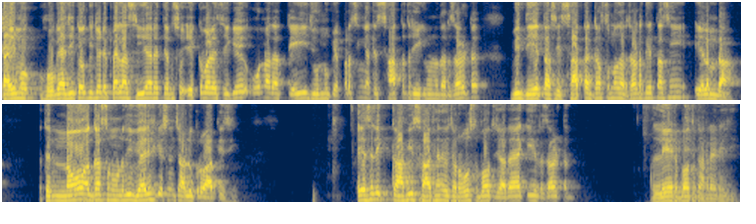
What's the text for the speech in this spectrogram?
ਟਾਈਮ ਹੋ ਗਿਆ ਜੀ, ਕਿਉਂਕਿ ਜਿਹੜੇ ਪਹਿਲਾਂ ਸੀਆਰ 301 ਵਾਲੇ ਸੀਗੇ, ਉਹਨਾਂ ਦਾ 23 ਜੂਨ ਨੂੰ ਪੇਪਰ ਸੀ ਅਤੇ 7 ਤਰੀਕ ਨੂੰ ਉਹਨਾਂ ਦਾ ਰਿਜ਼ਲਟ ਵੀ ਦੇਤਾ ਸੀ। 7 ਅਗਸਤ ਨੂੰ ਉਹਨਾਂ ਦਾ ਰਿਜ਼ਲਟ ਦੇਤਾ ਸੀ ਇਲਮ ਦਾ ਅਤੇ 9 ਅਗਸਤ ਨੂੰ ਉਹਨਾਂ ਦੀ ਵੈਰੀਫਿਕੇਸ਼ਨ ਚਾਲੂ ਕਰਵਾਤੀ ਸੀ। ਇਸ ਲਈ ਕਾਫੀ ਸਾਥੀਆਂ ਦੇ ਵਿੱਚ ਰੋਸ ਬਹੁਤ ਜ਼ਿਆਦਾ ਹੈ ਕਿ ਰਿਜ਼ਲਟ ਲੇਟ ਬਹੁਤ ਕਰ ਰਹੇ ਨੇ ਜੀ।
